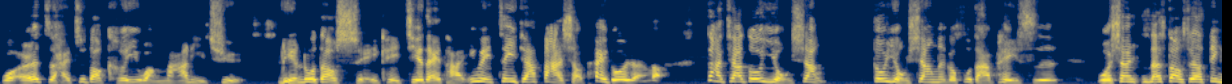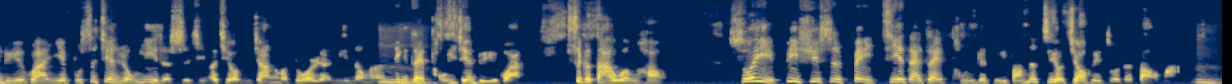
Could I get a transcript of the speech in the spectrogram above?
我儿子还知道可以往哪里去联络到谁可以接待他，因为这一家大小太多人了，大家都涌向，都涌向那个布达佩斯。我相那到时候要订旅馆也不是件容易的事情，而且我们家那么多人，你能不能订在同一间旅馆，是个大问号。所以必须是被接待在同一个地方，那只有教会做得到嘛。嗯，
